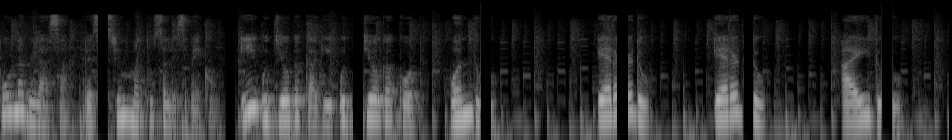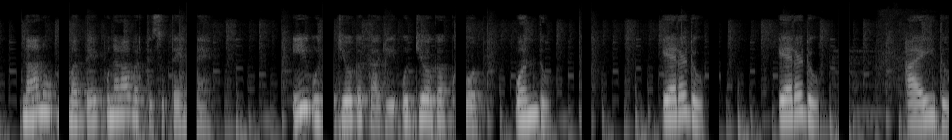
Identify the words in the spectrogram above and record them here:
ಪೂರ್ಣ ವಿಳಾಸ ರೆಸ್ಯೂಮ್ ಮತ್ತು ಸಲ್ಲಿಸಬೇಕು. ಈ ಉದ್ಯೋಗಕ್ಕಾಗಿ ಉದ್ಯೋಗ ಕೋಡ್ ಒಂದು, ಎರಡು ಎರಡು, ಐದು, ನಾನು ಮತ್ತೆ ಪುನರಾವರ್ತಿಸುತ್ತೇನೆ. ಈ ಉದ್ಯೋಗಕ್ಕಾಗಿ ಉದ್ಯೋಗ ಕೋಡ್ ಒಂದು, ಎರಡು ಎರಡು, ಐದು.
